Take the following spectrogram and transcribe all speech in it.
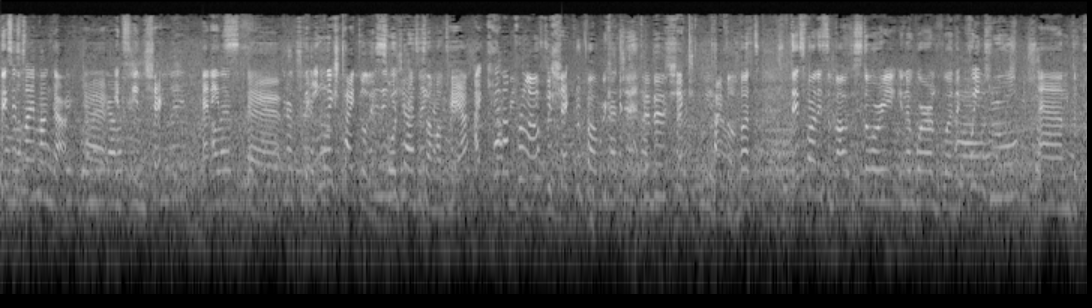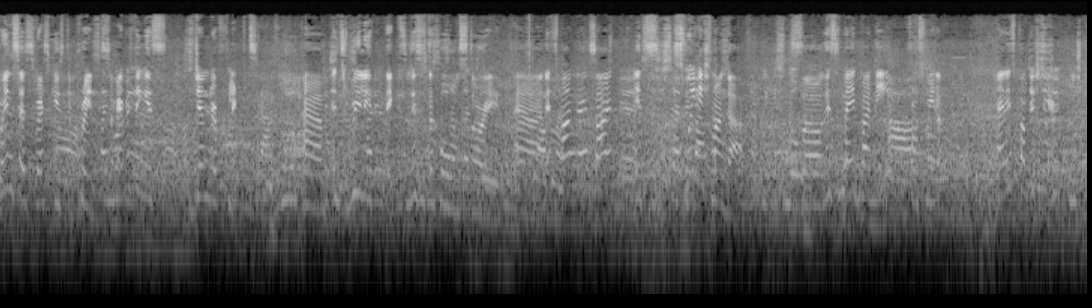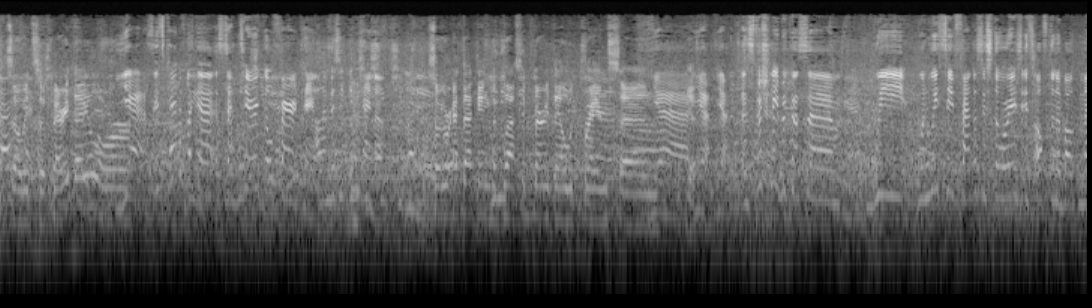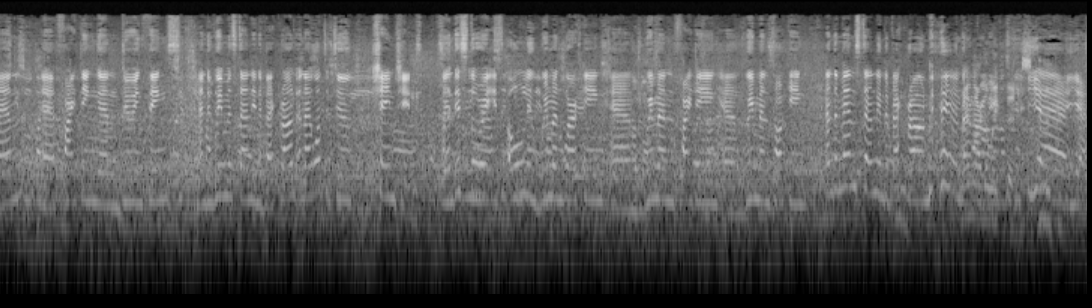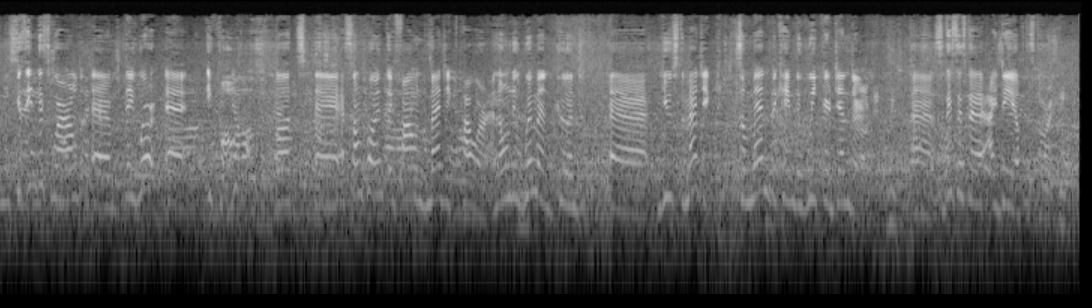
This is my manga. Uh, it's in Czech and it's uh, the English title is Sword Princess Amaltea. I cannot pronounce the Czech Republic, the, the Czech title, but this one is about a story in a world where the queens rule and the princess rescues the prince. So everything is gender flipped. Um, it's really thick, so this is the whole story. Uh, and it's manga inside. It's Swedish manga. So this is made by me from Sweden and it's published here. So it's a fairy tale or? Yes, it's kind of like a satirical fairy tale, kind of. So you're attacking the classic fairy tale with prince and... Yeah, yeah, yeah. Especially because um, we, when we see fantasy stories, it's often about men uh, fighting and doing things, and the women stand in the background, and I wanted to change it. So in this story, it's only women working, and women fighting, and women talking, and the men stand in the background. and Men are the victims. Yeah, yeah. Because in this world, um, they were uh, equal, but uh, at some point they found magic power, and only women could uh, use the magic. So men became the weaker gender. Uh, so this is the idea of the story.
